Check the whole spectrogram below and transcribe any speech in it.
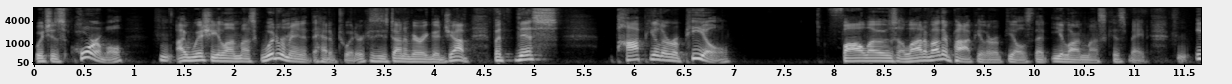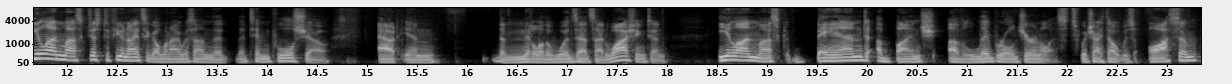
which is horrible. I wish Elon Musk would remain at the head of Twitter because he's done a very good job. But this popular appeal follows a lot of other popular appeals that Elon Musk has made. Elon Musk, just a few nights ago when I was on the, the Tim Pool show out in the middle of the woods outside Washington, Elon Musk banned a bunch of liberal journalists, which I thought was awesome.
